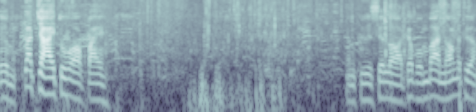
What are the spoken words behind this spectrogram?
เริ่มกระจายตัวออกไปนั่นคือเซลลอดครับผมบ้านน้องกระเทือง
